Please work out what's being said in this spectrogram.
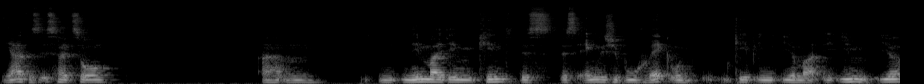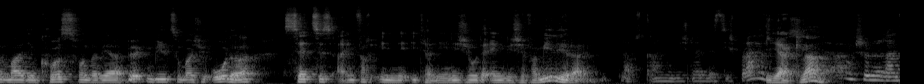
ja, das ist halt so, ähm, nimm mal dem Kind das, das englische Buch weg und gib ihn, ihr mal, ihm ihr mal den Kurs von der Vera Birkenbiel zum Beispiel oder setz es einfach in eine italienische oder englische Familie rein. Du glaubst gar nicht, wie schnell das die Sprache Ja, spricht. klar. Ja, schon allein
